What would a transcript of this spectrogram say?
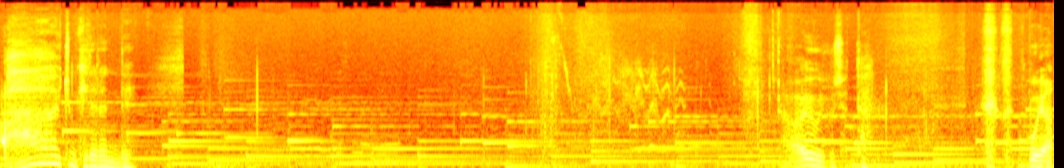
아, 좀 기다렸는데. 아유, 이거 좋다. 뭐야?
